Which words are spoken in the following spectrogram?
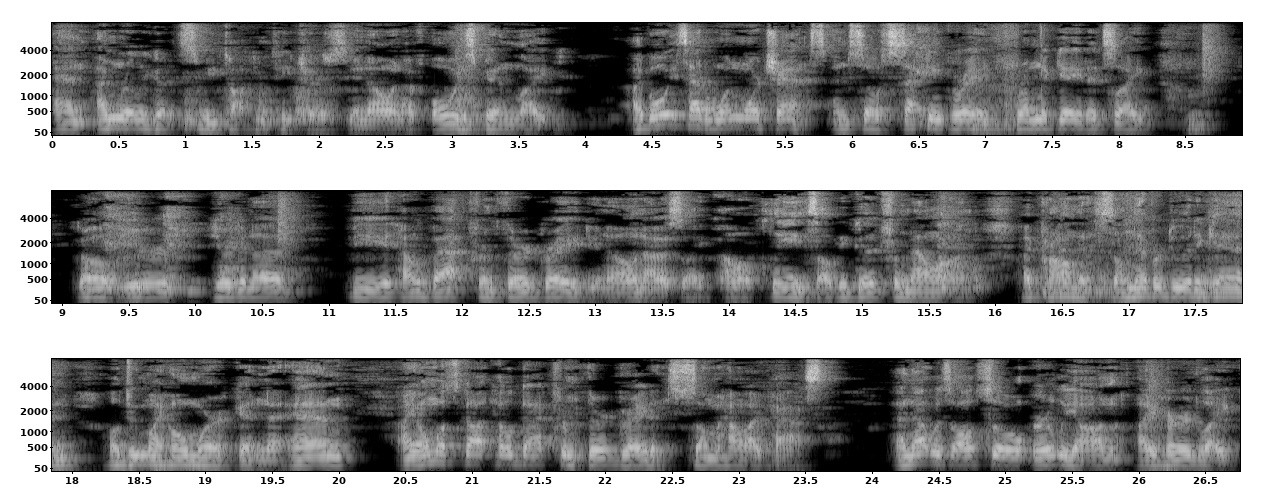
And I'm really good at sweet talking teachers, you know, and I've always been like, I've always had one more chance. And so second grade from the gate, it's like, oh, you're, you're to be held back from third grade, you know, and I was like, oh, please, I'll be good from now on. I promise. I'll never do it again. I'll do my homework. And, and I almost got held back from third grade and somehow I passed. And that was also early on. I heard like,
